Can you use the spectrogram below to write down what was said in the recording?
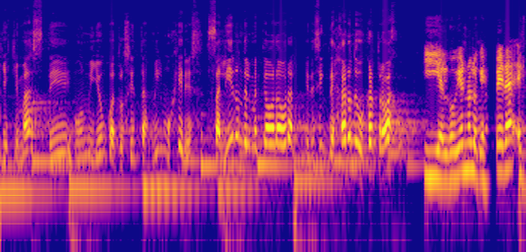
que es que más de 1.400.000 mujeres salieron del mercado laboral, es decir, dejaron de buscar trabajo. Y el gobierno lo que espera es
